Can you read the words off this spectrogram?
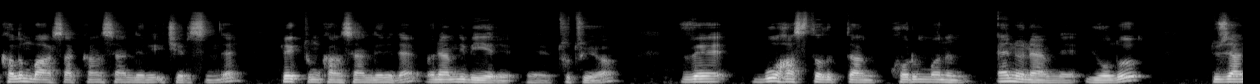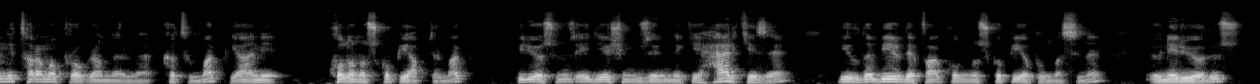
kalın bağırsak kanserleri içerisinde rektum kanserleri de önemli bir yeri tutuyor ve bu hastalıktan korunmanın en önemli yolu düzenli tarama programlarına katılmak yani kolonoskopi yaptırmak. Biliyorsunuz 50 yaşın üzerindeki herkese yılda bir defa kolonoskopi yapılmasını öneriyoruz.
